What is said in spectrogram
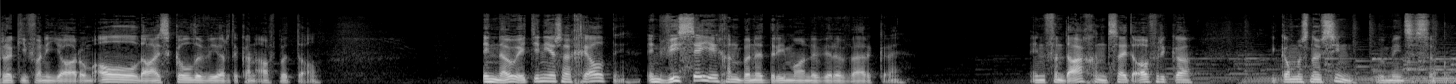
rukkie van die jaar om al daai skulde weer te kan afbetaal. En nou het jy nie eens daai geld nie. En wie sê jy gaan binne 3 maande weer 'n werk kry? En vandag in Suid-Afrika, jy kan mos nou sien hoe mense sukkel.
